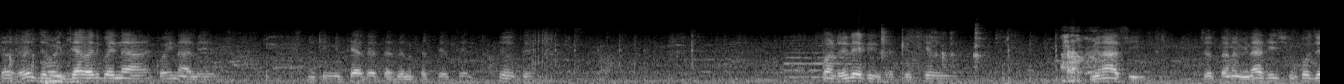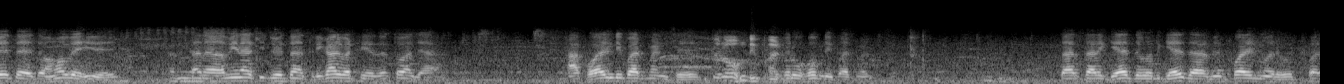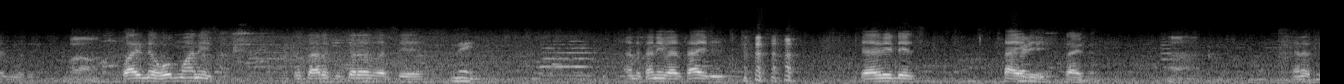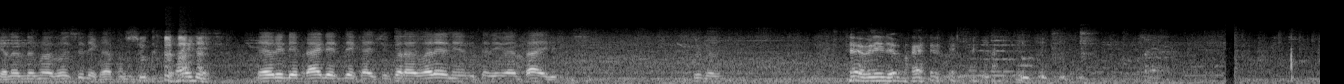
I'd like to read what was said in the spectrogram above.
તો હવે જો મિથ્યા હોય તો કોઈ ના કોઈ ના લે. નથી મિથ્યા તો તદ્દન સત્ય છે. કેવું છે? પણ રિલેટિવ સત્ય કેવું? વિનાશી. જો તને વિનાશી સુખો જોઈતા હોય તો આમાં બેસી રહે. અને અવિનાશી જોઈતા ત્રિકાળ વર્તી તો જા. આ ફોરેન ડિપાર્ટમેન્ટ છે. રોમ ડિપાર્ટમેન્ટ હોમ ડિપાર્ટમેન્ટ તારે તારે ઘેર જવું ઘેર જા ને ફોરેનમાં રહેવું ફોરેનમાં રહેવું ફોરેન ને હોમ માનીશ તો તારો શુક્રવાર વર્ષે નહીં. અને શનિવાર થાય ને. એવરી ડે ફ્રાઈડે ફ્રાઈડે એના કેલેન્ડરમાં રોજ શું દેખાય પણ એવરી ડે ફ્રાઈડે દેખાય શુક્રવાર વરે ને અને શનિવાર થાય ને. શું કહ્યું? Every day Friday.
